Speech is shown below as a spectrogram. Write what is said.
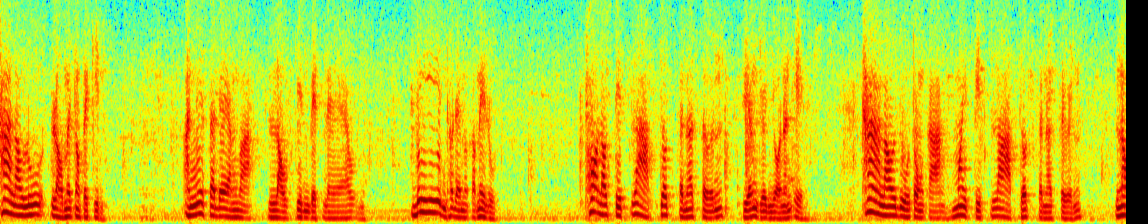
ถ้าเรารู้เราไม่ต้องไปกิน อันนี้แสดงว่าเรากินเบ็ดแล้วดิ้นเท่าใดมันก็ไม่หลุด เพราะเราติดลาบยศสนเสริญเสียงเยินยอนั่นเอง ถ้าเราอยู่ตรงกลางไม่ติดลาบยศสนเสริญ เรา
